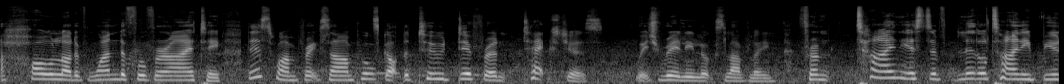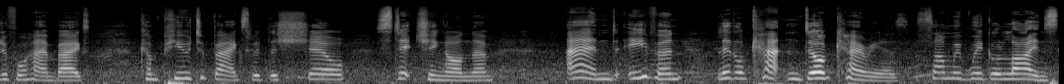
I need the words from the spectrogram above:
a whole lot of wonderful variety. This one, for example, has got the two different textures, which really looks lovely. From tiniest of little tiny beautiful handbags, computer bags with the shell stitching on them, and even little cat and dog carriers, some with wiggle lines.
